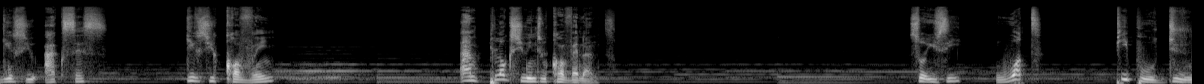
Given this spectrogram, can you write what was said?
gives you access, gives you covering, and plugs you into covenant. So you see, what people do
